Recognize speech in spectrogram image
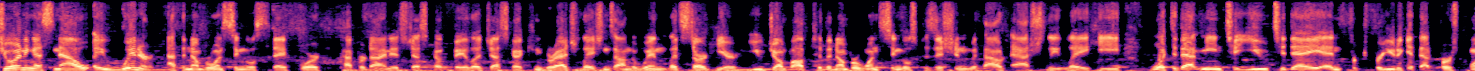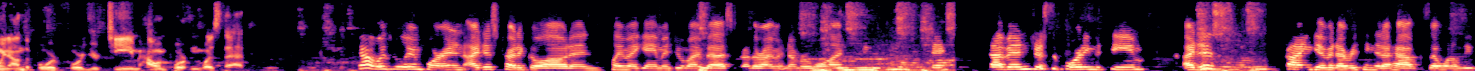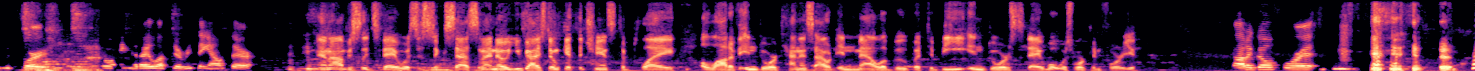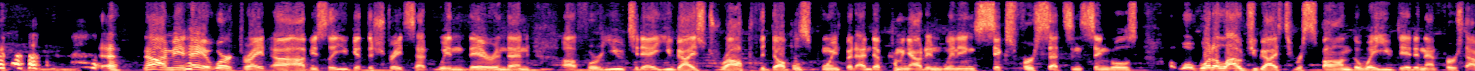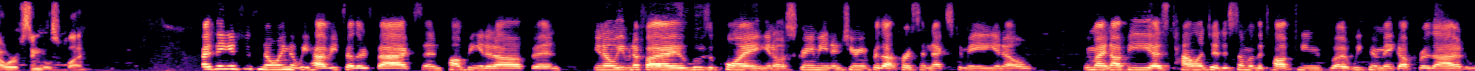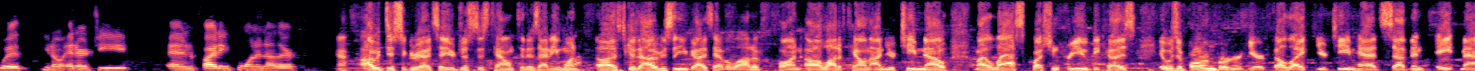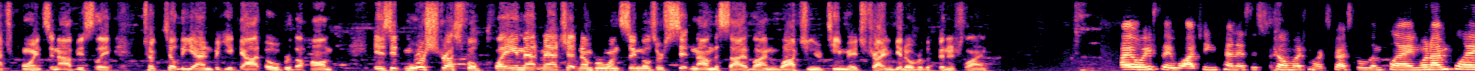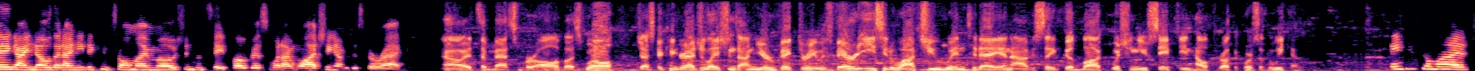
Joining us now, a winner at the number one singles today for Pepperdine is Jessica Failla. Jessica, congratulations on the win. Let's start here. You jump up to the number one singles position without Ashley Lahey. What did that mean to you today, and for, for you to get that first point on the board for your team? How important was that? Yeah, it was really important. I just try to go out and play my game and do my best, whether I'm at number one, seven, just supporting the team. I just try and give it everything that I have because I want to leave the court knowing that I left everything out there. Mm-hmm. And obviously today was a success. And I know you guys don't get the chance to play a lot of indoor tennis out in Malibu, but to be indoors today, what was working for you? Gotta go for it. no, I mean, hey, it worked, right? Uh, obviously, you get the straight set win there, and then uh, for you today, you guys drop the doubles point, but end up coming out and winning six first sets in singles. What, what allowed you guys to respond the way you did in that first hour of singles play? I think it's just knowing that we have each other's backs and pumping it up and you know, even if I lose a point, you know, screaming and cheering for that person next to me, you know, we might not be as talented as some of the top teams, but we can make up for that with you know energy and fighting for one another. Yeah, I would disagree. I'd say you're just as talented as anyone. Uh, because obviously you guys have a lot of fun, uh, a lot of talent on your team. Now, my last question for you, because it was a barn burner here. It felt like your team had seven, eight match points, and obviously took till the end, but you got over the hump. Is it more stressful playing that match at number one singles, or sitting on the sideline watching your teammates try and get over the finish line? I always say watching tennis is so much more stressful than playing. When I'm playing, I know that I need to control my emotions and stay focused. When I'm watching, I'm just a wreck. No, it's a mess for all of us. Well, Jessica, congratulations on your victory. It was very easy to watch you win today, and obviously, good luck. Wishing you safety and health throughout the course of the weekend. Thank you so much.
